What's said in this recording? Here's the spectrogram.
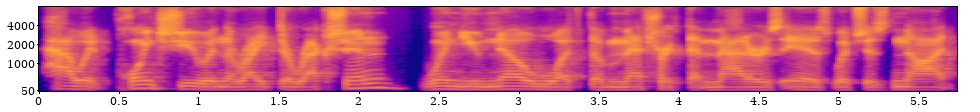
how it points you in the right direction when you know what the metric that matters is, which is not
